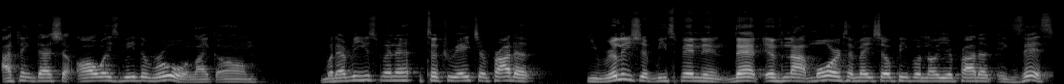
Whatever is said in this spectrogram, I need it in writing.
I think that should always be the rule. Like, um, whatever you spend to create your product, you really should be spending that, if not more, to make sure people know your product exists.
